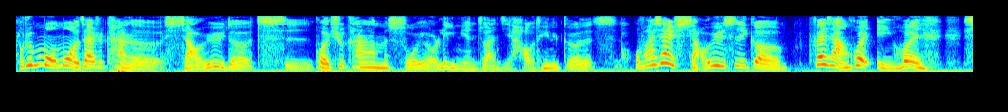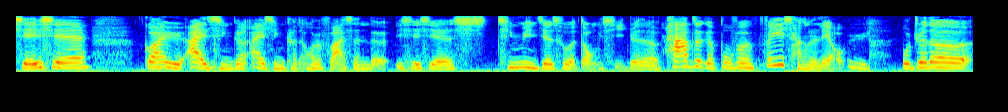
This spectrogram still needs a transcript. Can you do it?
我就默默再去看了小玉的词，回去看他们所有历年专辑好听的歌的词。我发现小玉是一个非常会隐晦写一些关于爱情跟爱情可能会发生的一些些亲密接触的东西，觉得他这个部分非常的疗愈。我觉得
